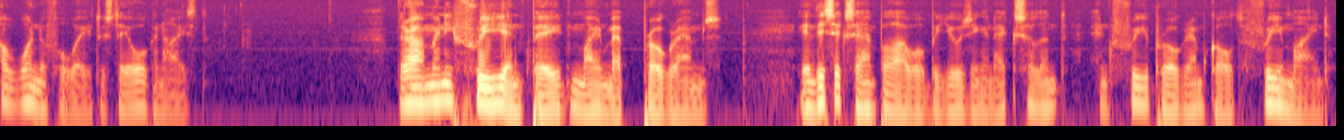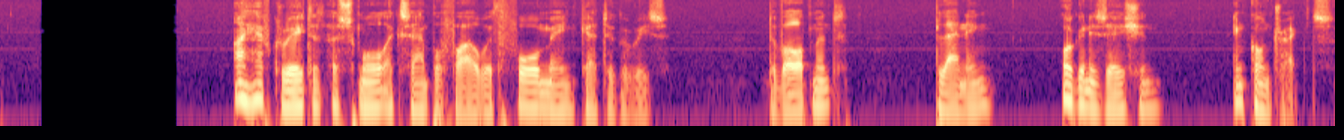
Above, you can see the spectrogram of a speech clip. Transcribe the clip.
a wonderful way to stay organized. There are many free and paid mind map programs. In this example I will be using an excellent and free program called FreeMind. I have created a small example file with four main categories. Development, Planning, Organization and Contracts.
